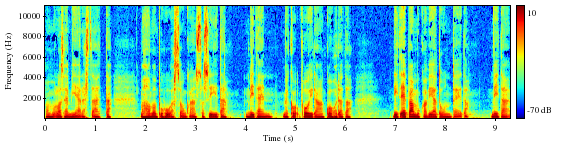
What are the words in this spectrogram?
On mulla se mielessä, että mä haluan puhua sun kanssa siitä, miten me ko- voidaan kohdata niitä epämukavia tunteita, mitä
